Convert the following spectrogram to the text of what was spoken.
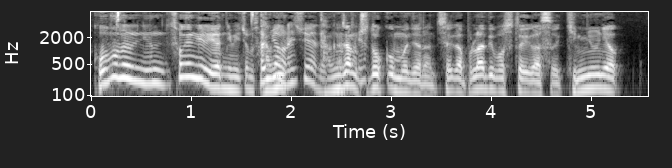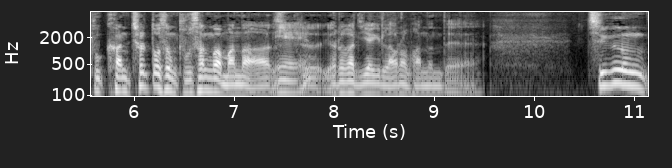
그 부분은 송영길 의원님이 좀 설명을 당- 해줘야 될것 당장 같아요. 주도권 문제는 제가 블라디보스토크에 가서 김윤혁 북한 철도성 부상과 만나 예. 그 여러 가지 이야기를 나눠봤는데 지금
